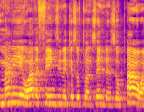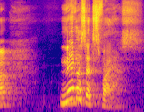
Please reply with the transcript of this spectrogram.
money or other things in the case of transcendence or power, never satisfy us.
